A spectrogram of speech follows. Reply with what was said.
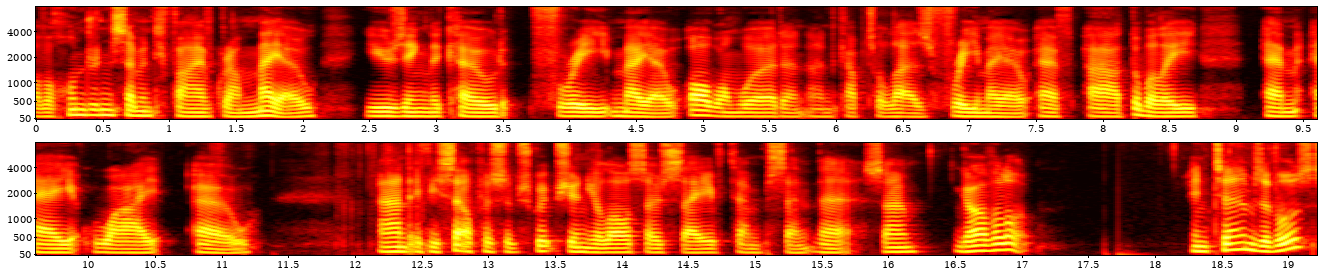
of 175 gram mayo using the code free mayo, all one word and, and capital letters free mayo, F R E E M A Y O. And if you set up a subscription, you'll also save 10% there. So go have a look. In terms of us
